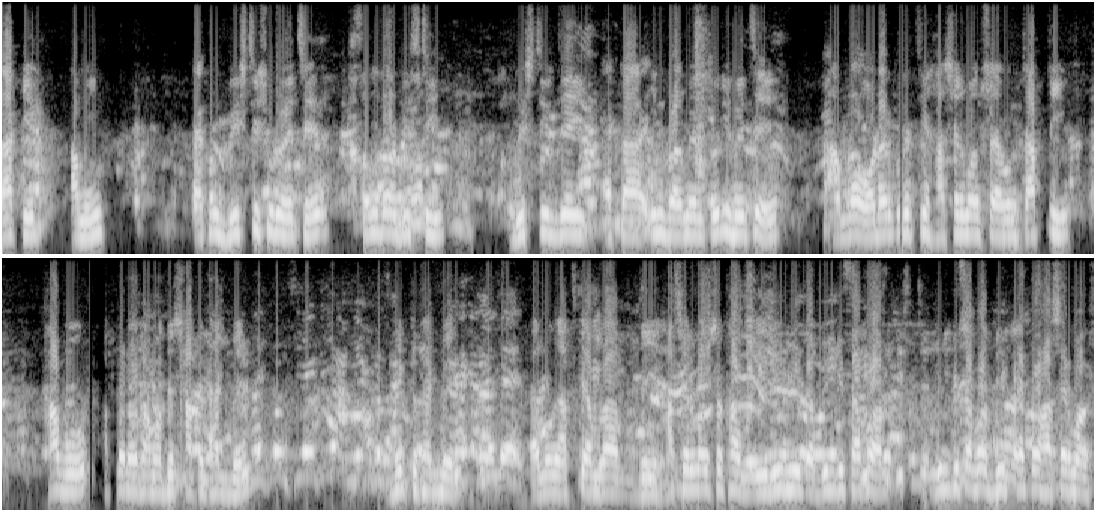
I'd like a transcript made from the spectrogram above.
রাকিব আমি। এখন বৃষ্টি শুরু হয়েছে সুন্দর বৃষ্টি। বৃষ্টির যেই একটা এনভায়রনমেন্ট তৈরি হয়েছে আমরা অর্ডার করেছি হাঁসের মাংস এবং চাপটি খাব, আপনারা আমাদের সাথে থাকবেন, দেখতে থাকবেন। এবং আজকে আমরা যে হাঁসের মাংস খাব, এই রিভিউটা বিলকি সাফার বিলকি সাফার বিখ্যাত হাঁসের মাংস।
